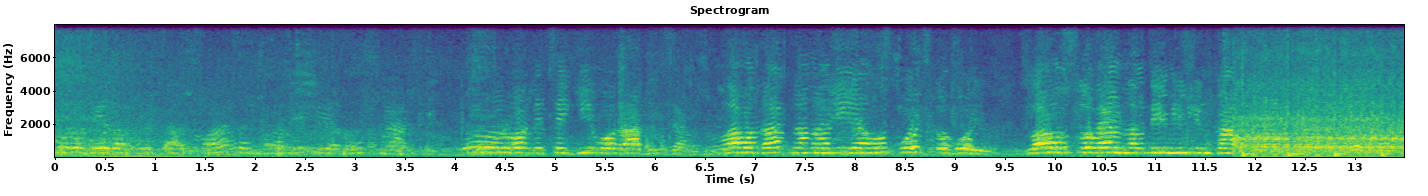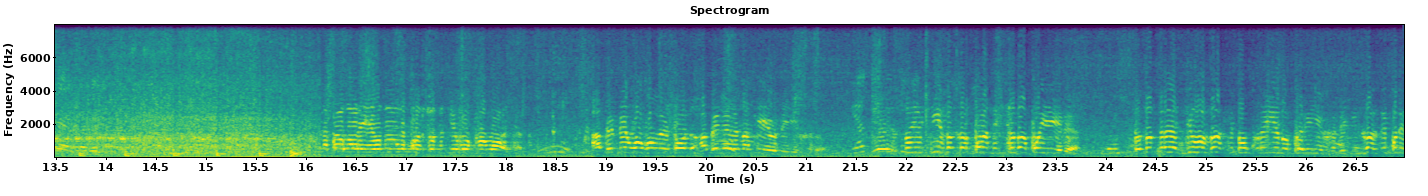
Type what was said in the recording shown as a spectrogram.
породила Христа Спаса і Збавителя душ наших. Богородице, Діво, радуйся, благодатна Марія, Господь з тобою, благословенна ти між жінками. Напевно, регіонали просто такі руководять. Аби ми могли тут, аби не на Київ не їхали. Якщо який Закарпатик сюди поїде, то тут треба цілу Західну Україну переїхати. І кожен буде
